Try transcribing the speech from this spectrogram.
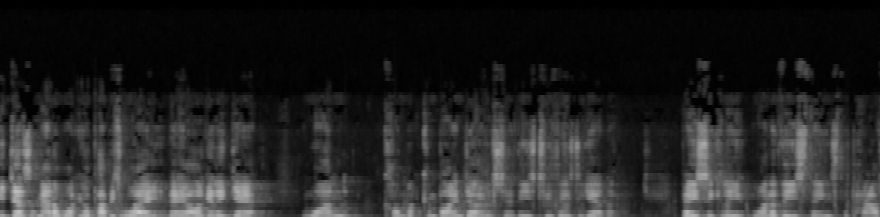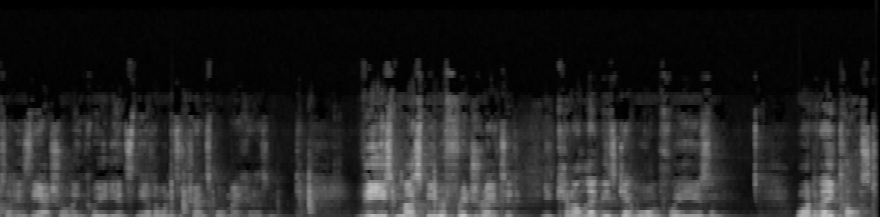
It doesn't matter what your puppies weigh. They are going to get one combined dose, you know, these two things together. Basically, one of these things, the powder, is the actual ingredients, and the other one is the transport mechanism. These must be refrigerated. You cannot let these get warm before you use them. What do they cost?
